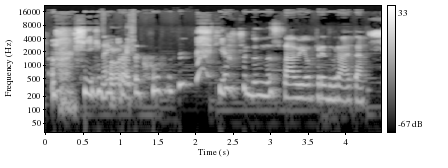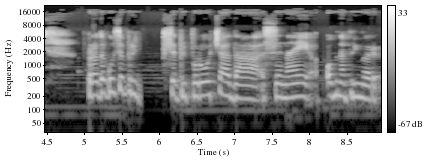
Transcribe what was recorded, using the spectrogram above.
ki jih naj prav tako ja, nastavijo pred vrata. Prav tako se, pri, se priporoča, da se naj ob naprimer.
